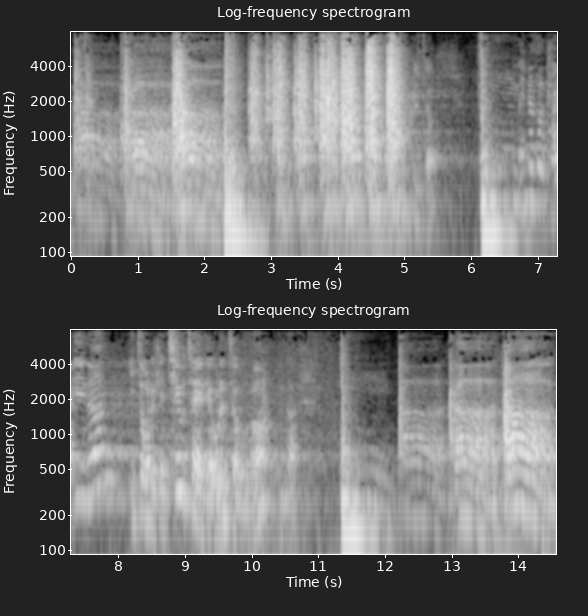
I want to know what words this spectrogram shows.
따따따 그렇죠. 하면서 다리는 이쪽으로 이렇게 치우쳐야 돼 오른쪽으로. 그러니까. 大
